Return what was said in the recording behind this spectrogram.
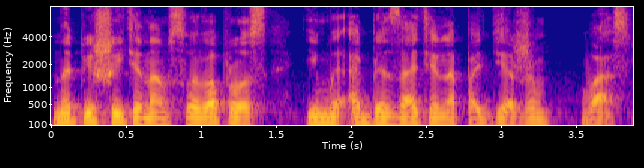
напишите нам свой вопрос, и мы обязательно поддержим вас.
